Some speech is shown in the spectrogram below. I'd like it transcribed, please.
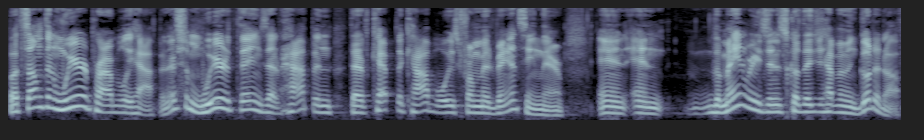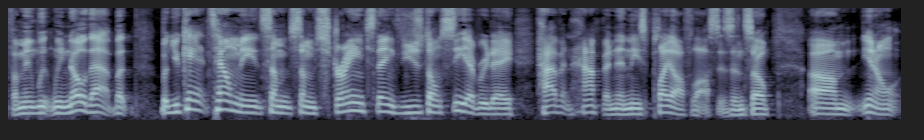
but something weird probably happened. There's some weird things that happened that have kept the Cowboys from advancing there. And and the main reason is because they just haven't been good enough. I mean, we, we know that, but but you can't tell me some some strange things you just don't see every day haven't happened in these playoff losses. And so, um, you know,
